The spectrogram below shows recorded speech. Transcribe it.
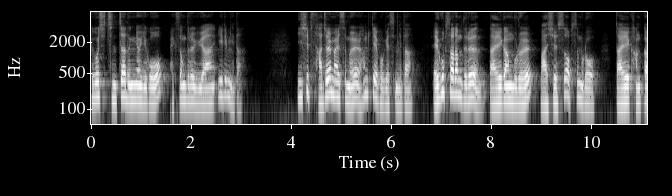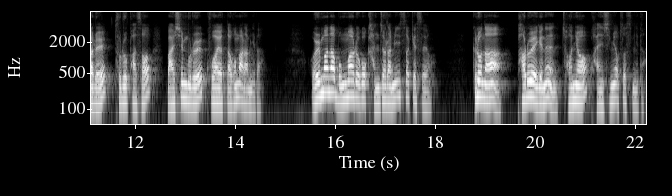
그것이 진짜 능력이고 백성들을 위한 일입니다. 24절 말씀을 함께 보겠습니다. 애굽 사람들은 나일 강 물을 마실 수 없으므로 나일 강가를 두루 파서 마실 물을 구하였다고 말합니다. 얼마나 목마르고 간절함이 있었겠어요. 그러나 바로에게는 전혀 관심이 없었습니다.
